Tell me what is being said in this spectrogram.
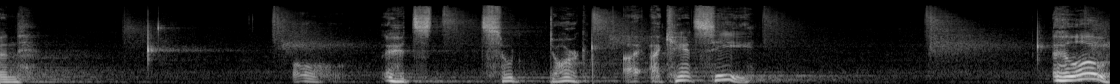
Happened? Oh, it's so dark. I, I can't see. Hello?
